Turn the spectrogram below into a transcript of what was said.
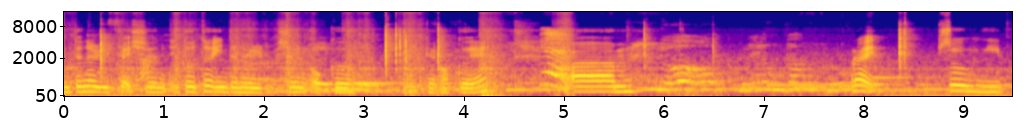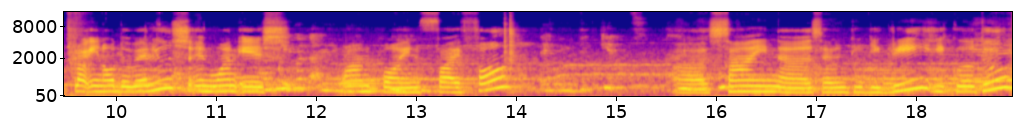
internal reflection total internal reflection occur. Can occur eh? Um right. So we plug in all the values n1 is 1.54 uh, sine uh, 70 degree equal to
